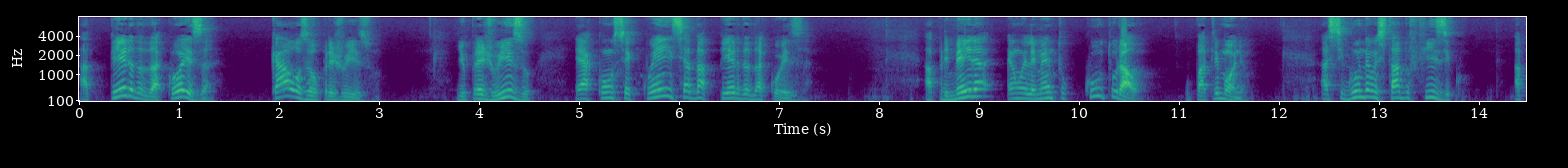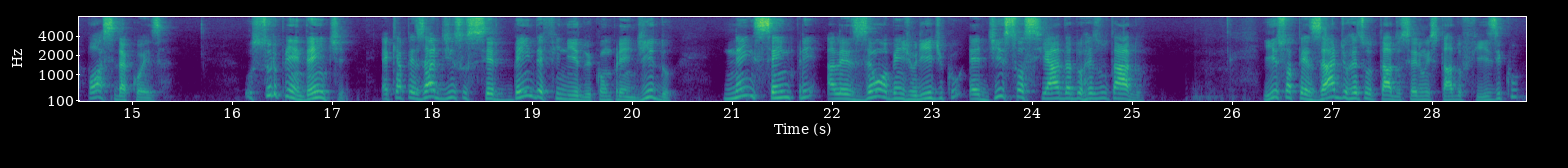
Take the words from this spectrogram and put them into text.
A perda da coisa causa o prejuízo. E o prejuízo é a consequência da perda da coisa. A primeira é um elemento cultural, o patrimônio. A segunda é um estado físico, a posse da coisa. O surpreendente é que, apesar disso ser bem definido e compreendido, nem sempre a lesão ao bem jurídico é dissociada do resultado. Isso apesar de o resultado ser um estado físico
